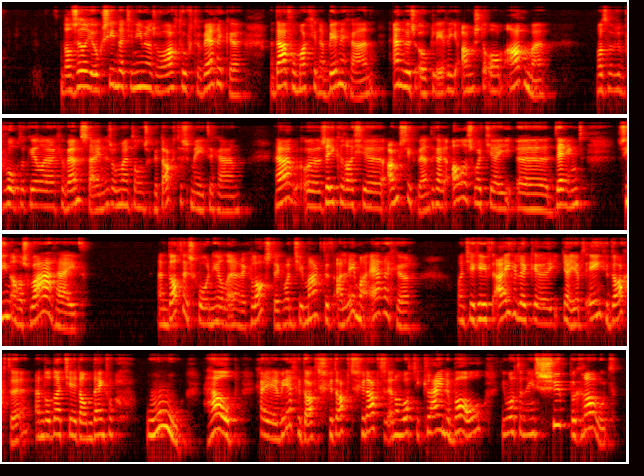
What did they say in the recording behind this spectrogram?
Dan zul je ook zien dat je niet meer zo hard hoeft te werken. Maar daarvoor mag je naar binnen gaan en dus ook leren je angsten omarmen. Wat we bijvoorbeeld ook heel erg gewend zijn, is om met onze gedachten mee te gaan. Ja, uh, zeker als je angstig bent, ga je alles wat jij uh, denkt zien als waarheid. En dat is gewoon heel erg lastig, want je maakt het alleen maar erger. Want je geeft eigenlijk, uh, ja, je hebt één gedachte. En doordat je dan denkt van, oeh, help, ga je weer gedachten, gedachten, gedachten. En dan wordt die kleine bal, die wordt ineens super groot.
